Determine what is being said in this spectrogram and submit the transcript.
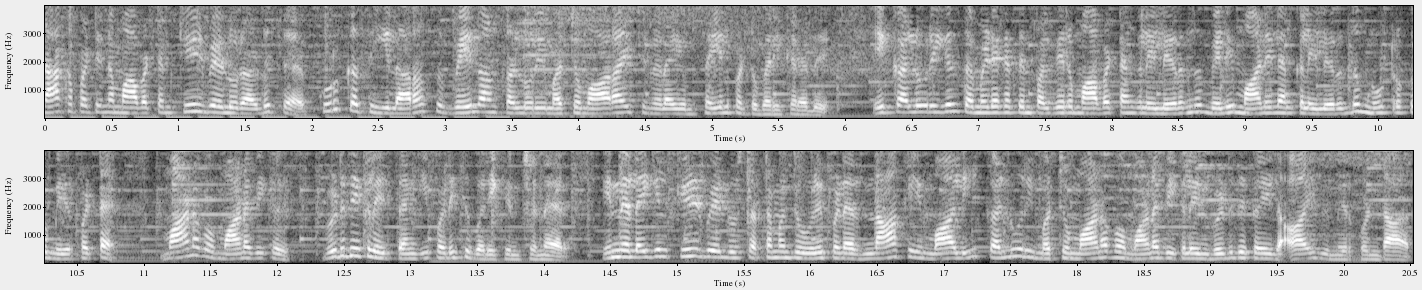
நாகப்பட்டினம் மாவட்டம் கீழ்வேலூர் அடுத்த குறுக்கத்தியில் அரசு வேளாண் கல்லூரி மற்றும் ஆராய்ச்சி நிலையம் செயல்பட்டு வருகிறது. இக்கல்லூரியில் தமிழகத்தின் பல்வேறு மாவட்டங்களில் இருந்தும் வெளி மாநிலங்களில் இருந்தும் நூற்றுக்கும் மேற்பட்ட மாணவ மாணவிகள் விடுதிகளில் தங்கி படித்து வருகின்றனர். இந்நிலையில் கீழ்வேலூர் சட்டமன்ற உறுப்பினர் நாகை மாலி கல்லூரி மற்றும் மாணவ மாணவிகளின் விடுதிகளில் ஆய்வு மேற்கொண்டார்.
